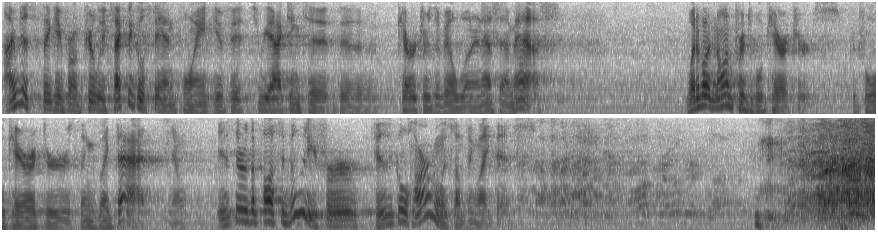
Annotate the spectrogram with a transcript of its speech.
I'm just thinking from a purely technical standpoint, if it's reacting to the characters available in an SMS, what about non-printable characters, control characters, things like that? You know, is there the possibility for physical harm with something like this?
